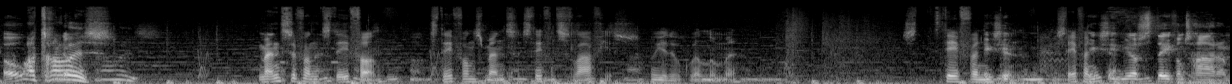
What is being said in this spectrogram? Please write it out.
Oh, Oh, trouwens. Mensen van Stefan. Stefans mensen. Stefans slaafjes. Hoe je het ook wil noemen. Stefan Ik zie- Stefan Ik zie het nu als Stefans harem.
